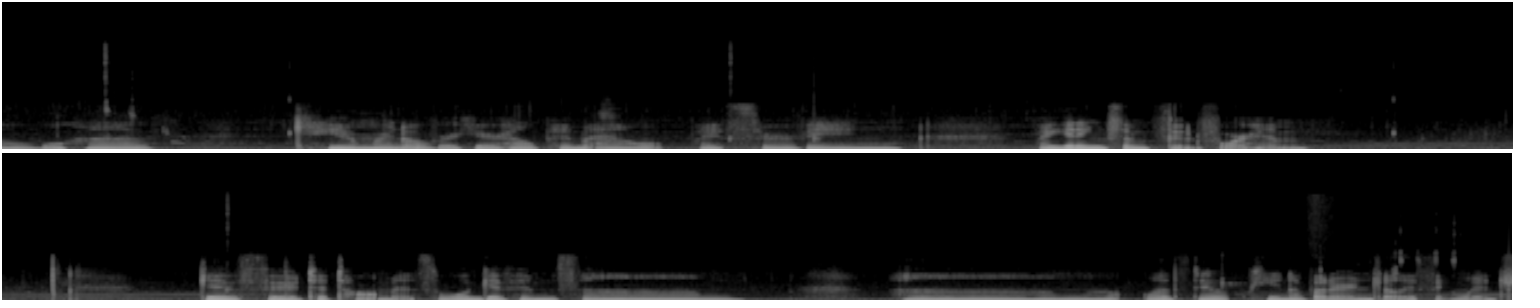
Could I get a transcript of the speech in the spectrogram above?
So we'll have Cameron over here help him out by serving, by getting some food for him. Give food to Thomas. We'll give him some, um, let's do peanut butter and jelly sandwich.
